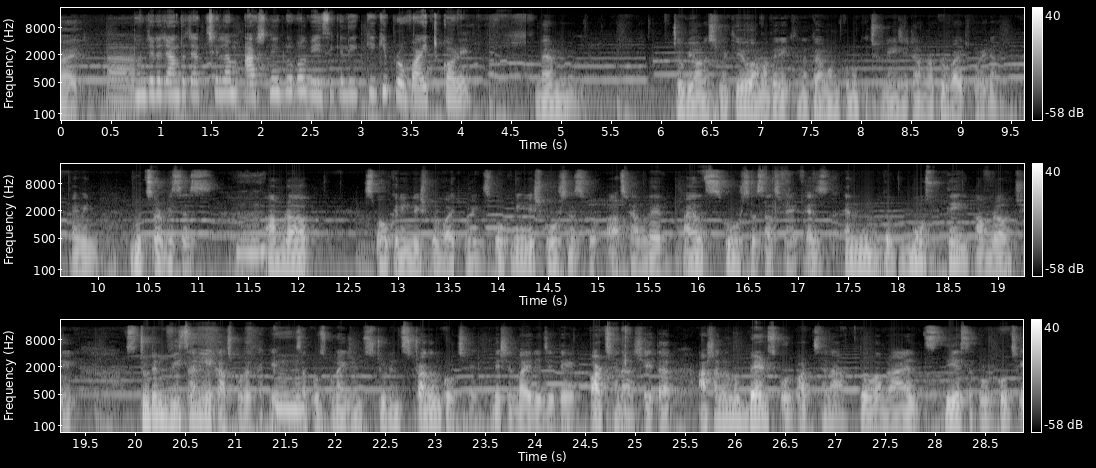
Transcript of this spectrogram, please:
রাইট এখন যেটা জানতে চাচ্ছিলাম আসনি গ্লোবাল বেসিক্যালি কি কি প্রোভাইড করে? Ma'am to be honest with you আমাদের এখানে তো এমন কোনো কিছু নেই যেটা আমরা প্রোভাইড করি না। আই মিন গুড সার্ভিসেস আমরা স্পোকেন ইংলিশ প্রোভাইড করি। স্পোকেন ইংলিশ কোর্সেস আছে আমাদের আইএলস কোর্সেস আছে। Edge and the most thing আমরা হচ্ছে স্টুডেন্ট ভিসা নিয়ে কাজ করে থাকি। সাপোজ কোনো একজন স্টুডেন্ট স্ট্রাগল করছে দেশের বাইরে যেতে পারছে না সে তার আশানুরূপ ব্যান্ড স্কোর পাচ্ছে না তো আমরা আইএলস দিয়ে সাপোর্ট করছি।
